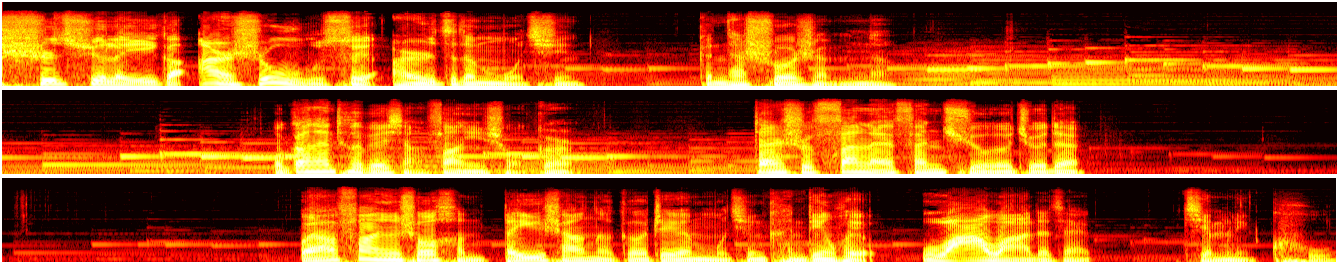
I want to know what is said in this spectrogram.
失去了一个二十五岁儿子的母亲，跟他说什么呢？我刚才特别想放一首歌但是翻来翻去，我又觉得我要放一首很悲伤的歌，这位母亲肯定会哇哇的在节目里哭。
